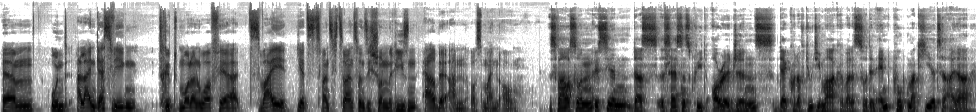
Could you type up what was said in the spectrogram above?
Ähm, und allein deswegen tritt Modern Warfare 2 jetzt 2022 schon ein Riesenerbe an, aus meinen Augen. Es war auch so ein bisschen das Assassin's Creed Origins der Call of Duty Marke, weil es so den Endpunkt markierte einer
